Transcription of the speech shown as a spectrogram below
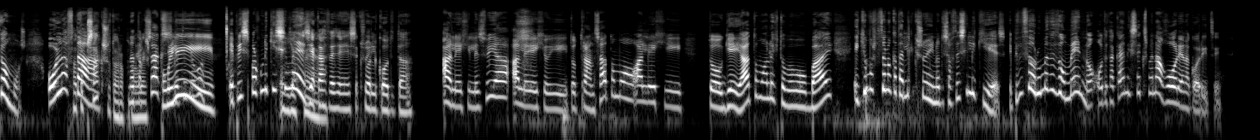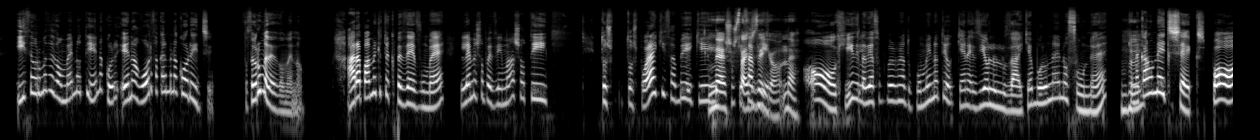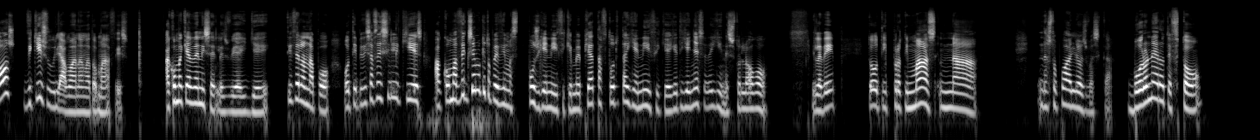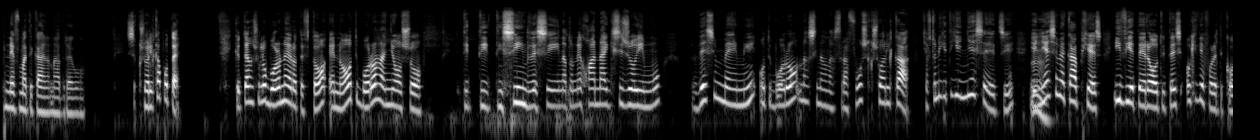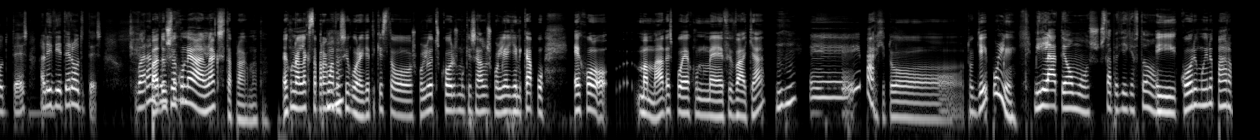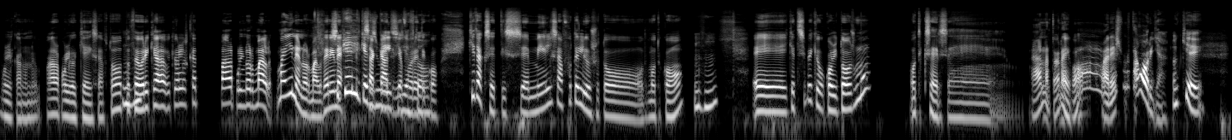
Κι όμως, όλα Θα αυτά. το ψάξω τώρα που να το τα λες. ψάξεις, Πολύ. γιατί Επίσης, υπάρχουν και οι σημαίες για Ενδιαφέρον. κάθε σεξουαλικότητα. Άλλη έχει η λεσβία, άλλη έχει το τρανς άτομο, άλλη έχει το γκέι άτομο, άλλο έχει το bi. Εκεί όμως που θέλω να καταλήξω είναι ότι σε αυτές τις ηλικίες, επειδή θεωρούμε δεδομένο ότι θα κάνει σεξ με ένα αγόρι ένα κορίτσι, ή θεωρούμε δεδομένο ότι ένα, κορί... ένα αγόρι θα κάνει με ένα κορίτσι. Το θεωρούμε δεδομένο. Άρα πάμε και το εκπαιδεύουμε, λέμε στο παιδί μας ότι το, σ- το σποράκι θα μπει εκεί. Ναι, σωστά, και θα έχεις βγει. δίκιο. Ναι. Όχι, δηλαδή αυτό που πρέπει να του πούμε είναι ότι και είναι δύο λουλουδάκια μπορούν να ενωθούν και να κάνουν έτσι σεξ. Πώς, δική σου δουλειά, μάνα, να το μάθεις. Ακόμα και αν δεν είσαι λεσβία ή γκέι. Τι θέλω να πω, ότι επειδή σε αυτές τις ηλικίες ακόμα δεν ξέρουμε και το παιδί μας πώς γεννήθηκε, με ποια ταυτότητα γεννήθηκε, γιατί γεννιέσαι δεν γίνεσαι, το λέω εγώ. Δηλαδή, το ότι προτιμάς να. Να σου το πω αλλιώς βασικά. Μπορώ να ερωτευτώ πνευματικά έναν άντρα εγώ. Σεξουαλικά ποτέ. Και όταν σου λέω μπορώ να ερωτευτώ, εννοώ ότι μπορώ να νιώσω τη, τη, τη σύνδεση, να τον έχω ανάγκη στη ζωή μου, δεν σημαίνει ότι μπορώ να συναναστραφώ σεξουαλικά. Και αυτό είναι γιατί γεννιέσαι έτσι. Γεννιέσαι με κάποιες ιδιαιτερότητες, όχι διαφορετικότητες, αλλά ιδιαιτερότητες. Πάντως έχουν αλλάξει τα πράγματα. Έχουν αλλάξει τα πραγματα Μμμ. σίγουρα. Γιατί και στο σχολείο της κόρης μου και σε άλλα σχολεία, γενικά που έχω μαμάδες που έχουν με εφηβάκια, ε, υπάρχει το, το γκέι πολύ. Μιλάτε όμως στα παιδιά γι' αυτό; Η κόρη μου είναι πάρα πολύ κανονική, πάρα πολύ ok σε αυτό. Το Μμμ. θεωρεί και κιόλα κάτι πάρα πολύ normal. Μα είναι normal, δεν Σε είναι ποια ηλικία σαν της κάτι μίλησες γι' αυτό; διαφορετικό. Κοίταξε, της ε, μίλησα αφού τελείωσε το δημοτικό Μμμ. ε, και της είπε και ο κολλητός μου ότι ξέρεις, ε, Άννα, τώρα εγώ μου αρέσουν τα αγόρια. Οκ.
